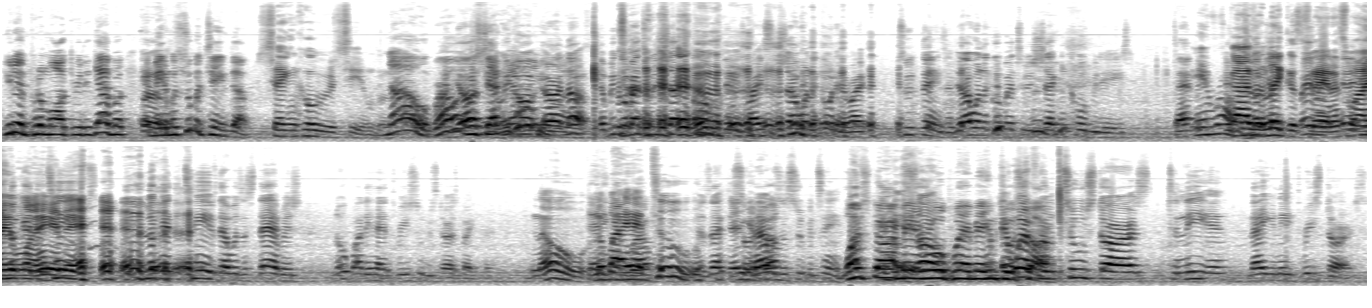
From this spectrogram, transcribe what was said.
You didn't put them all three together Bro. and made them a super team, though. Shaq and Kobe was cheating, bro. No, bro. It Y'all, was if Shaq we and go, Kobe. y'all, no, if we go back to the Shaq and Kobe days, right? Since y'all want to go there, right? Two things. If y'all want to go back to the Shaq and Kobe days, Batman Robin. Guy's a look at- Lakers fan, that's why you I look didn't want to hear teams- that. If you look at the teams that was established, nobody had three superstars back then. No, Then nobody again, had two. Exactly. So that was a super team. One star made a role player, made him It to a went star. from two stars to needing. Now you need three stars.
